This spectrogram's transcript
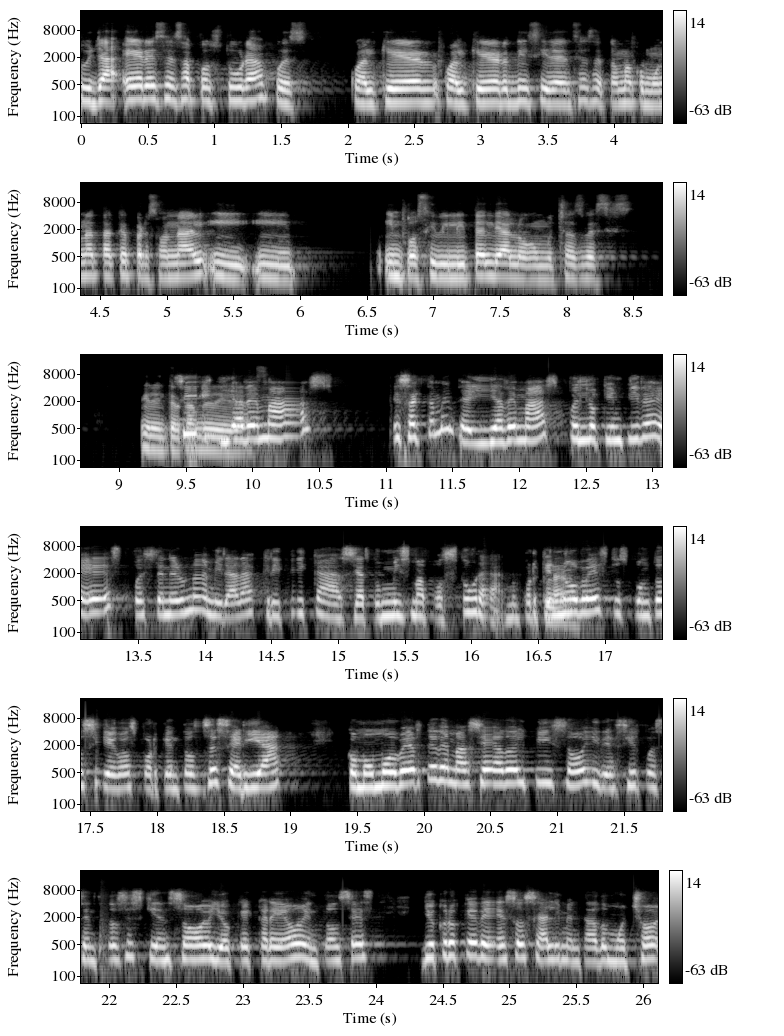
tú ya eres esa postura, pues cualquier, cualquier disidencia se toma como un ataque personal y, y imposibilita el diálogo muchas veces. sí, y además, exactamente, y además, pues lo que impide es pues tener una mirada crítica hacia tu misma postura, ¿no? porque no ves tus puntos ciegos, porque entonces sería como moverte demasiado el piso y decir, pues entonces, ¿quién soy o qué creo? Entonces, yo creo que de eso se ha alimentado mucho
